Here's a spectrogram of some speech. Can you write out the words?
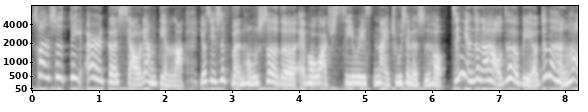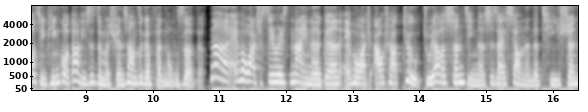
算是第二个小亮点啦。尤其是粉红色的 Apple Watch Series 9出现的时候，今年真的好特别哦，真的很好奇苹果到底是怎么选上这个粉红色的。那 Apple Watch Series 9呢，跟 Apple Watch Ultra 2主要的升级呢，是在效能的提升。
